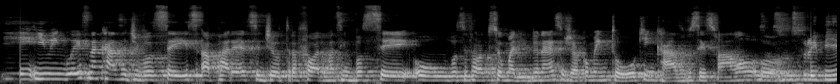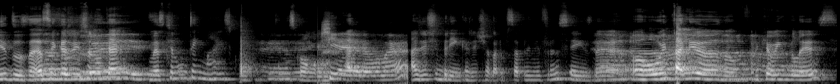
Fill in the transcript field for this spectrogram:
E, e, o inglês na casa de vocês aparece de outra forma? Assim, você ou você fala com seu marido, né? Você já comentou que em casa vocês falam. Os ou... assuntos proibidos, né? Assim que a gente não quer. Mas que não tem mais como. É, não tem mais como. Que eram, né? A gente brinca, a gente agora precisa aprender francês, né? Ou italiano, porque o inglês.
